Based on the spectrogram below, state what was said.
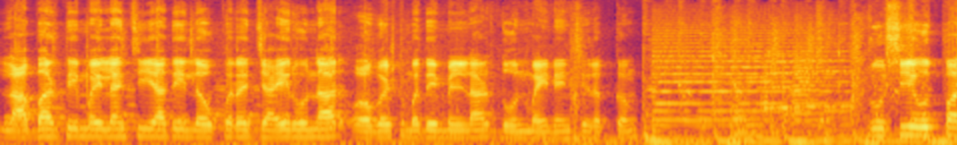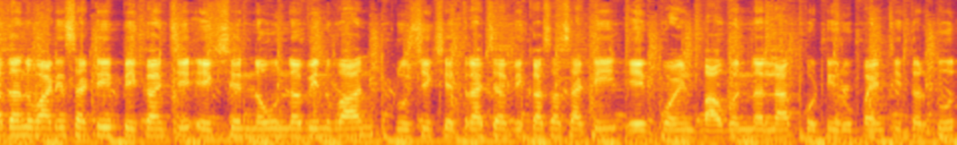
लाभार्थी महिलांची यादी लवकरच जाहीर होणार ऑगस्टमध्ये मिळणार दोन महिन्यांची रक्कम. कृषी उत्पादन वाढीसाठी पिकांचे एकशे नऊ नवीन वाहन कृषी क्षेत्राच्या विकासासाठी एक पॉईंट बावन्न लाख कोटी रुपयांची तरतूद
